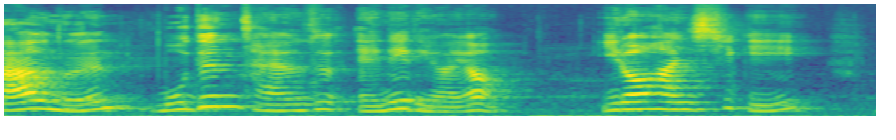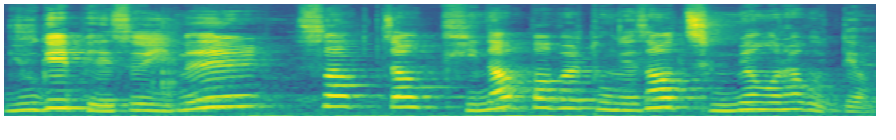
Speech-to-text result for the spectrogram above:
다음은 모든 자연수 n에 대하여 이러한 식이 6의 배수임을 수학적 귀납법을 통해서 증명을 하고 있대요.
